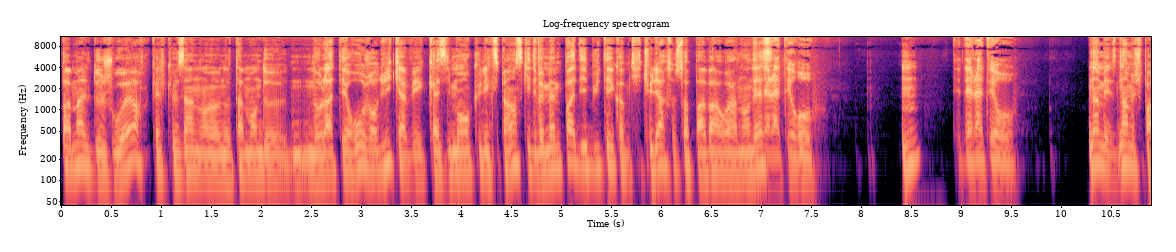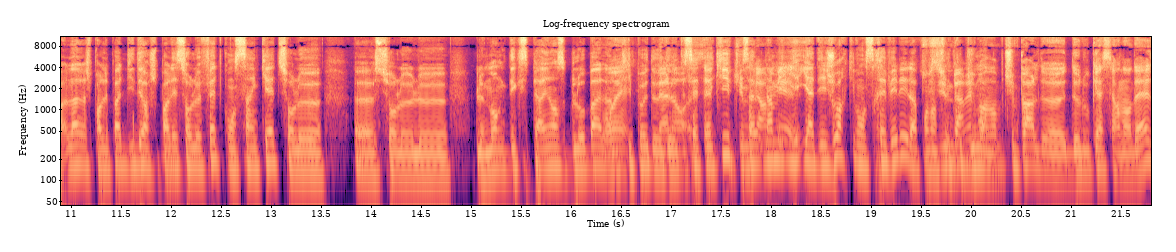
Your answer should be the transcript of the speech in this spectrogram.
pas mal de joueurs, quelques-uns no- notamment de nos latéraux aujourd'hui, qui avaient quasiment aucune expérience, qui devaient même pas débuter comme titulaire, que ce soit Pavard ou Hernandez. Des latéraux. T'es des latéraux. Non mais non mais je parle, là je parlais pas de leader, je parlais sur le fait qu'on s'inquiète sur le euh, sur le, le le manque d'expérience globale un petit peu de, Mais de- alors, de cette si équipe. Ça- non mais il y a des joueurs qui vont se révéler là pendant si cette me Coupe permets, du par Monde. exemple, tu parles de, de Lucas Hernandez.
